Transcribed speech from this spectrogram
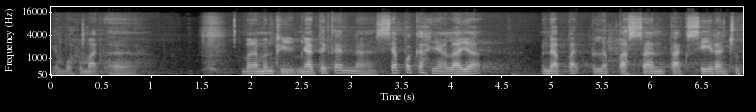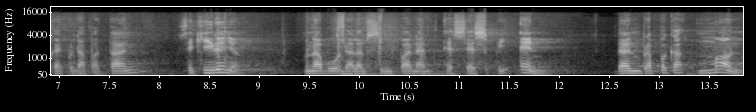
Yang Berhormat uh, Menteri menyatakan uh, siapakah yang layak mendapat pelepasan taksiran cukai pendapatan sekiranya menabur dalam simpanan SSPN dan berapakah amount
